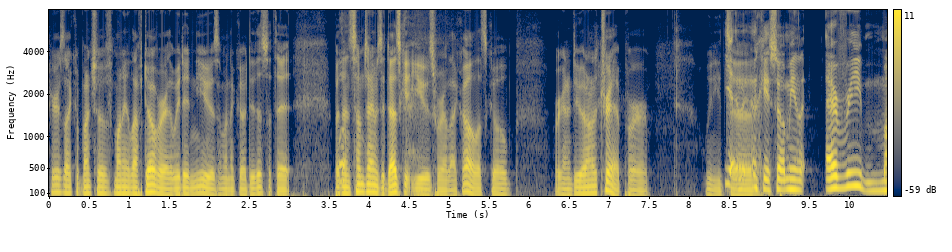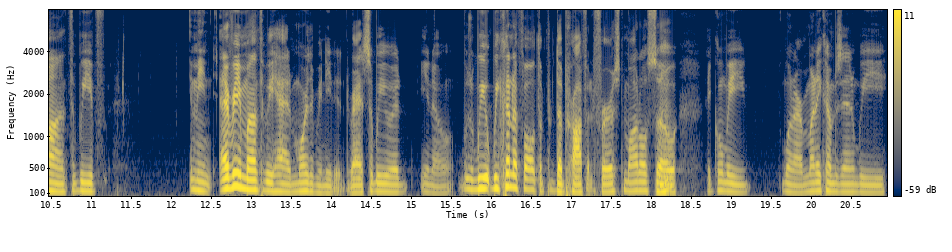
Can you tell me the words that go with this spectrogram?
here's like a bunch of money left over that we didn't use i'm going to go do this with it but then sometimes it does get used where like oh let's go we're going to do it on a trip or we need Yeah. to Okay. So I mean, every month we've, I mean, every month we had more than we needed, right? So we would, you know, we we kind of follow the the profit first model. So Mhm. like when we when our money comes in, we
